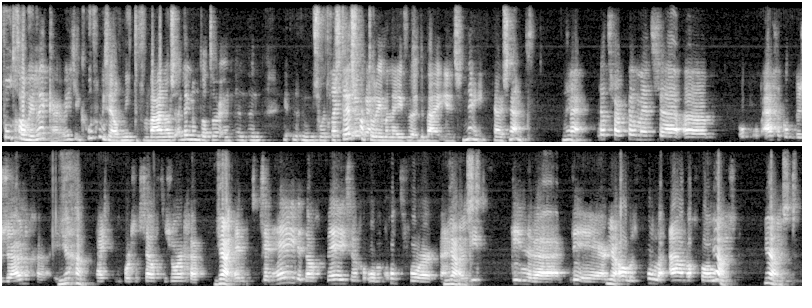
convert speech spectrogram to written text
voelt gewoon weer lekker. Weet je, ik hoef mezelf niet te verwaarlozen, alleen omdat er een, een, een, een soort van stressfactor in mijn leven erbij is. Nee, juist niet. Nee. Ja. Dat is waar veel mensen ehm, op, op, eigenlijk op bezuinigen. Ja, om voor zichzelf te zorgen. ja, En ze zijn de hele dag bezig om goed voor nou, kind- kinderen, werk, Ja. alles volle aandacht focus. juist.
